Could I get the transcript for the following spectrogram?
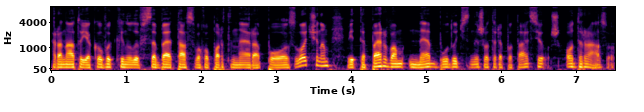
гранату, яку ви кинули в себе та свого партнера по злочинам, відтепер вам не будуть знижувати репутацію ж одразу.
